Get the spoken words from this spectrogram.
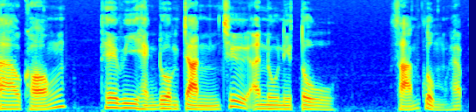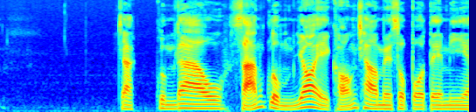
ดาวของเทวีแห่งดวงจันทร์ ชื่ออนูนิตูสามกลุ่มครับ จากกลุ่มดาวสามกลุ่มย่อยของชาวเมโสโปเตเมีย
